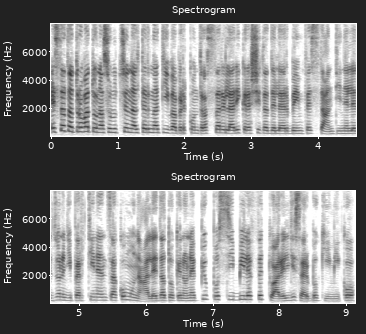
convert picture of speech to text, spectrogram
È stata trovata una soluzione alternativa per contrastare la ricrescita delle erbe infestanti nelle zone di pertinenza comunale, dato che non è più possibile effettuare il diserbo chimico.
